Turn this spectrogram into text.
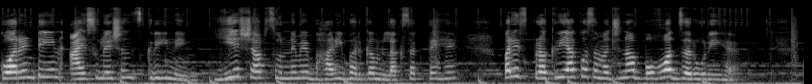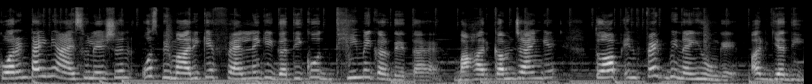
क्वारंटीन आइसोलेशन स्क्रीनिंग ये शब्द सुनने में भारी भरकम लग सकते हैं, पर इस प्रक्रिया को समझना बहुत ज़रूरी है। क्वारंटाइन या आइसोलेशन उस बीमारी के फैलने की गति को धीमे कर देता है। बाहर कम जाएँगे तो आप इन्फेक्ट भी नहीं होंगे। और यदि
